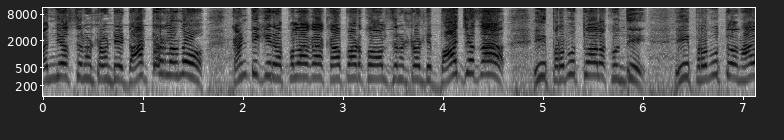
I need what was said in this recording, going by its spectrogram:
పనిచేస్తున్నటువంటి డాక్టర్లను కంటికి రెప్పలాగా కాపాడుకోవాల్సినటువంటి బాధ్యత ఈ ప్రభుత్వాలకు ఉంది. ఈ ప్రభుత్వ నాయకులు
